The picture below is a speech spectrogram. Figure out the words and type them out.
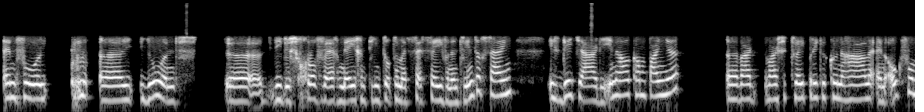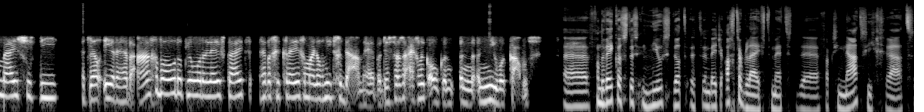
En voor uh, jongens uh, die dus grofweg 19 tot en met 6, 27 zijn, is dit jaar die inhaalcampagne. Uh, waar, waar ze twee prikken kunnen halen. En ook voor meisjes die het wel eerder hebben aangeboden op jongere leeftijd, hebben gekregen, maar nog niet gedaan hebben. Dus dat is eigenlijk ook een, een, een nieuwe kans. Uh, van de week was dus nieuws dat het een beetje achterblijft met de vaccinatiegraad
